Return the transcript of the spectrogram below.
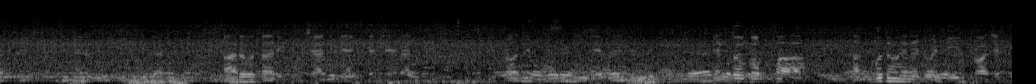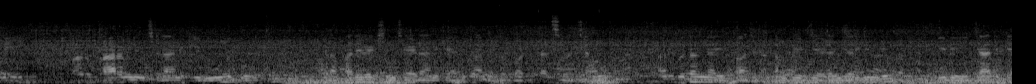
కలిగినటువంటి జగన్మోహన్ రెడ్డి గారు ఆరవ తారీఖు జాతికి అంకితం చేయడానికి ఈ ప్రాజెక్ట్ సిద్ధం చేయబడింది ఎంతో గొప్ప అద్భుతమైనటువంటి ఈ ప్రాజెక్ట్ని వారు ప్రారంభించడానికి మునుపు ఇక్కడ పర్యవేక్షణ చేయడానికి అధికారులతో పాటు కలిసి వచ్చాము. అద్భుతంగా ఈ ప్రాజెక్ట్ కంప్లీట్ చేయడం జరిగింది. ఇది జాతికి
